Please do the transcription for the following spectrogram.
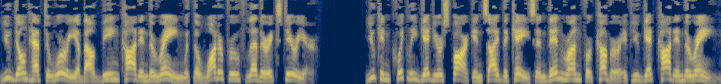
You don't have to worry about being caught in the rain with the waterproof leather exterior. You can quickly get your spark inside the case and then run for cover if you get caught in the rain.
